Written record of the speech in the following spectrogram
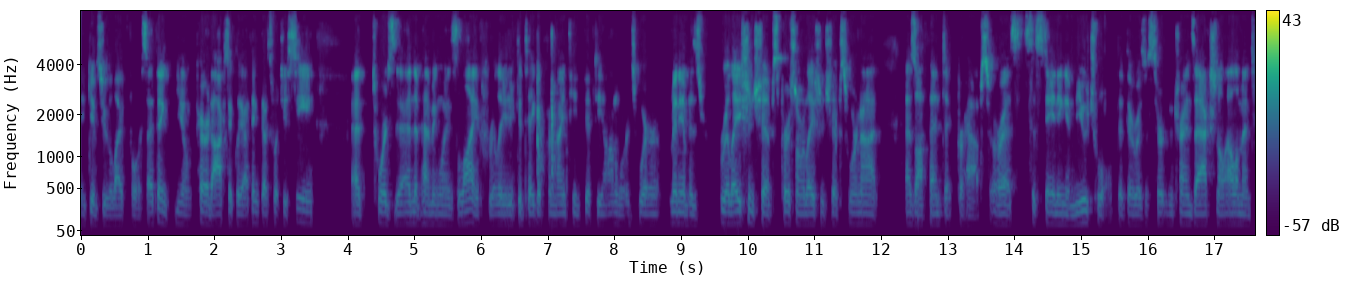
it gives you a life force i think you know paradoxically i think that's what you see at towards the end of hemingway's life really you could take it from 1950 onwards where many of his relationships personal relationships were not as authentic, perhaps, or as sustaining and mutual, that there was a certain transactional element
